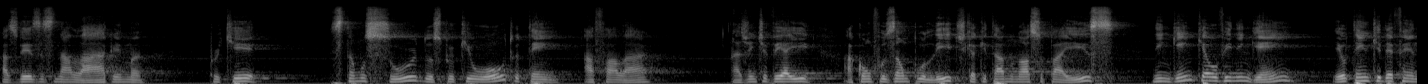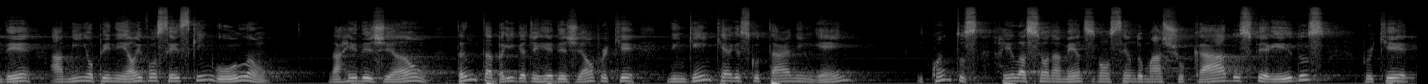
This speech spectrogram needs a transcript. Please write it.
às vezes na lágrima, porque estamos surdos para o que o outro tem a falar. A gente vê aí a confusão política que está no nosso país, ninguém quer ouvir ninguém, eu tenho que defender a minha opinião e vocês que engulam. Na religião, tanta briga de religião porque ninguém quer escutar ninguém. E quantos relacionamentos vão sendo machucados, feridos, porque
